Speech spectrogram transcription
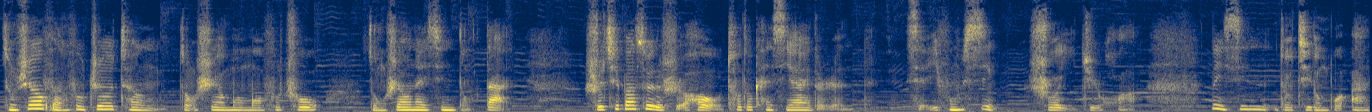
总是要反复折腾，总是要默默付出，总是要耐心等待。十七八岁的时候，偷偷看心爱的人，写一封信。说一句话，内心都激动不安，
